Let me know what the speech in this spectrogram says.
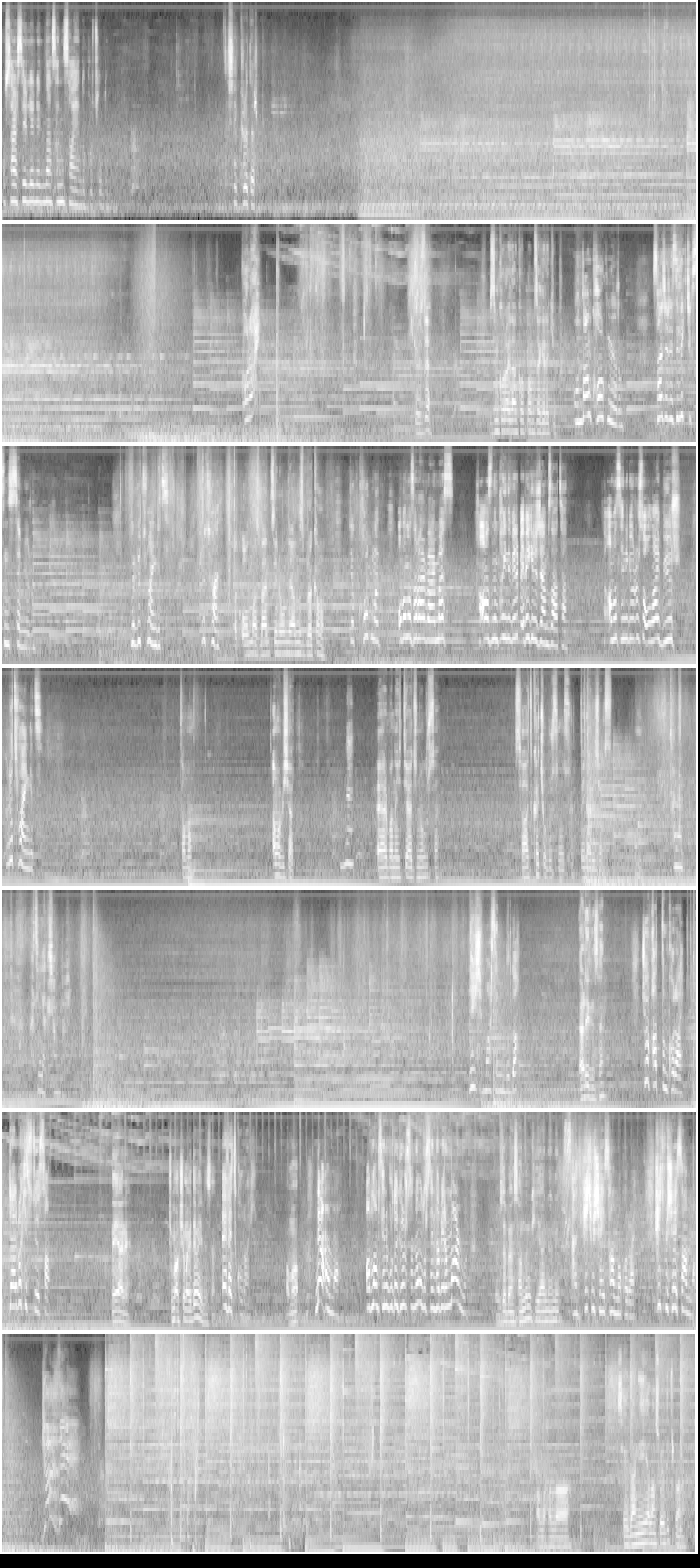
o serserilerin elinden senin sayende kurtuldum. Teşekkür ederim. Koray. Gözde, bizim Koray'dan korkmamıza gerek yok. Ondan korkmuyorum. Sadece rezillik çıksın istemiyorum. Ve Lütfen git. Lütfen. Bak olmaz, ben seni onunla yalnız bırakamam. Ya korkma. O bana zarar vermez. Ağzının payını verip eve gireceğim zaten. Ama seni görürse olay büyür. Lütfen git. Tamam. Ama bir şartla. Ne? Eğer bana ihtiyacın olursa... ...saat kaç olursa olsun beni arayacaksın. Tamam. Hadi iyi akşamlar. Ne işin var senin burada? Neredeydin sen? Çöp attım Koray. Gel bak istiyorsan. Ne yani? Tüm akşam evde miydin sen? Evet Koray. Ama Ne ama? Ablam seni burada görürse ne olur? Senin haberin var mı? Özde ben sandım ki yani hani... Sen hiçbir şey sanma Koray. Hiçbir şey sanma. Allah Allah. Sevda niye yalan söyledi ki bana?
